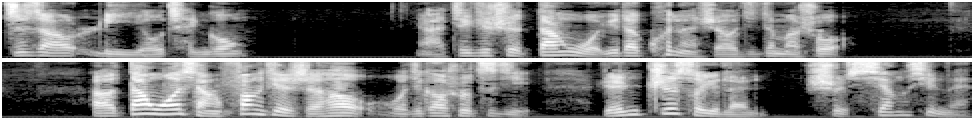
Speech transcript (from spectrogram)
只找理由成功。啊，这就是当我遇到困难的时候就这么说。啊，当我想放弃的时候，我就告诉自己：人之所以能，是相信能。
